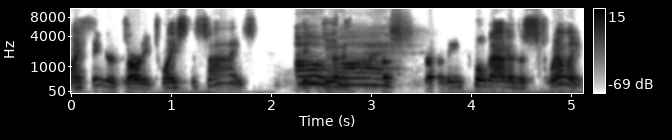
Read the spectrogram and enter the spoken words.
my finger's already twice the size. Oh gosh! Being pulled out in the swelling,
